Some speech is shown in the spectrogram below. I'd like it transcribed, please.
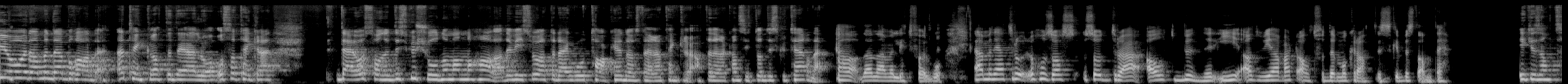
Jo da, men det er bra, det. Jeg tenker at det er lov. Og så tenker jeg det er jo sånne diskusjoner man må ha. da. Det viser jo at det er god takhøyde hos dere. tenker jeg, At dere kan sitte og diskutere det. Ja, den er vel litt for god. Ja, men jeg tror, Hos oss så tror jeg alt bunner i at vi har vært altfor demokratiske bestandig. Ikke sant?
